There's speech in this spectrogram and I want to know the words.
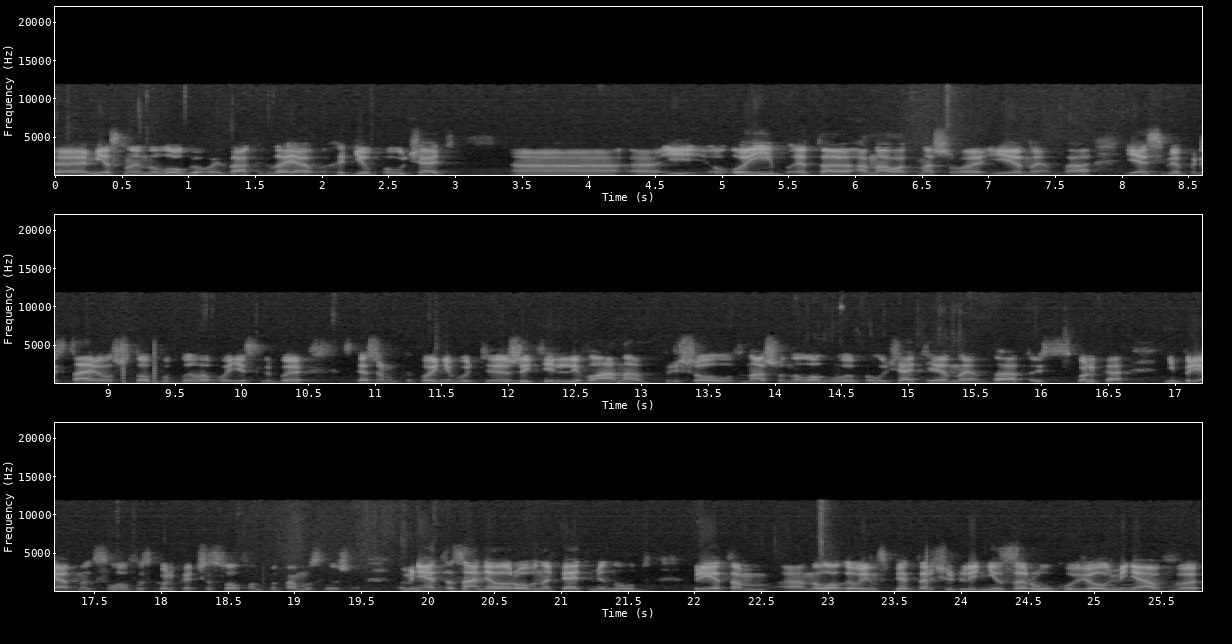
э, местной налоговой, да, когда я ходил получать э, э, и ОИП, это аналог нашего ИНН, да, я себе представил, что бы было бы, если бы, скажем, какой-нибудь э, житель Ливана пришел в нашу налоговую получать ИНН, да, то есть сколько неприятных слов и сколько часов он бы там услышал. У меня это заняло ровно 5 минут, при этом э, налоговый инспектор чуть ли не за руку вел меня в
